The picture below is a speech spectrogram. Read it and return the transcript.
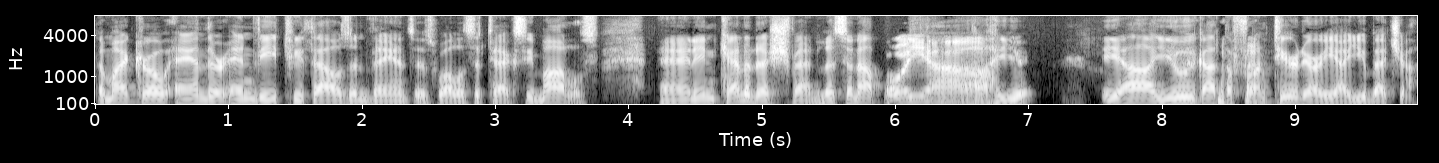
the Micra, and their NV 2000 vans, as well as the taxi models. And in Canada, Sven, listen up. Oh, yeah. Uh, you, yeah, you got the Frontier there. Yeah, you betcha.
